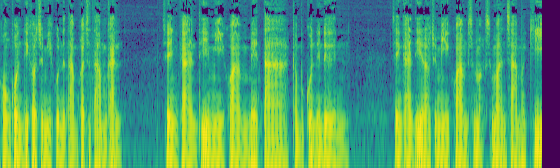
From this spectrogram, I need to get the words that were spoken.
ของคนที่เขาจะมีคุณธรรมก็จะทำกัน เช่นการที่มีความเมตตากับบุคคลอื่นๆ เช่นการที่เราจะมีความสมัครสมานสามัคคี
